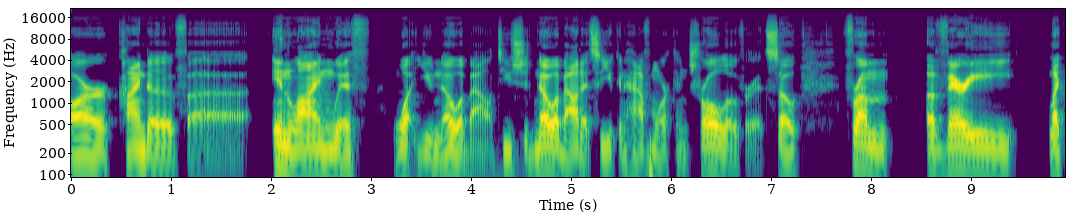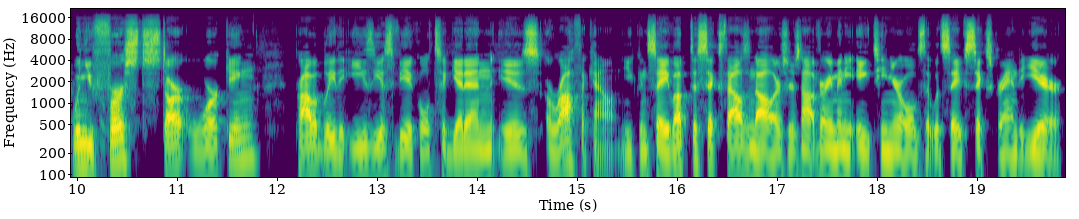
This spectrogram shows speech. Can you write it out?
are kind of uh, in line with what you know about you should know about it so you can have more control over it so from a very like when you first start working probably the easiest vehicle to get in is a Roth account. You can save up to $6,000. There's not very many 18 year olds that would save six grand a year.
